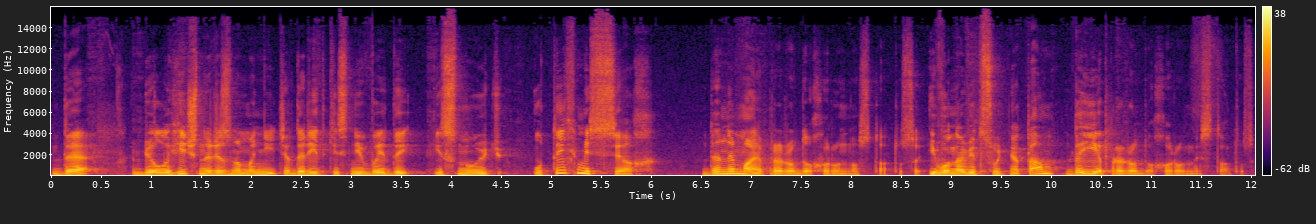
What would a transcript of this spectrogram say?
де біологічне різноманіття, де рідкісні види існують у тих місцях, де немає природоохоронного статусу. І вона відсутня там, де є природоохоронний статус.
